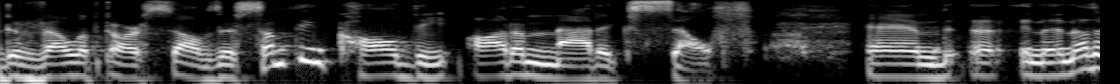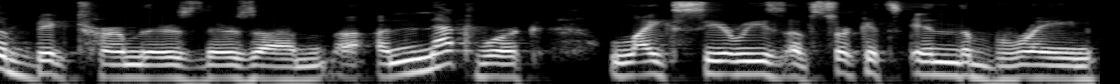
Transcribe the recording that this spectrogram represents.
developed ourselves. There's something called the automatic self. And uh, in another big term, there's, there's um, a network like series of circuits in the brain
